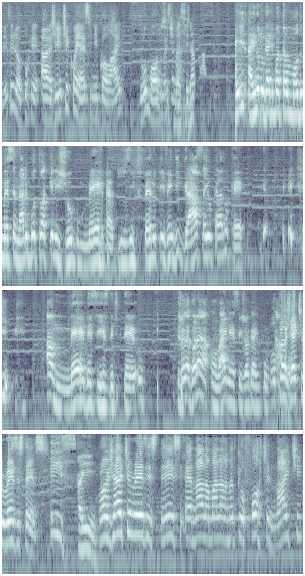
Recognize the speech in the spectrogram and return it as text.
nesse jogo, porque a gente conhece Nikolai do modo se mercenários. tivesse seria massa. Aí, aí no lugar de botar o modo mercenário, botou aquele jogo merda dos infernos que vem de graça e o cara não quer. a merda esse Resident. O- Você joga agora online, né? Você joga em O Project Resistance. Isso aí. Project Resistance é nada mais nada menos que o Fortnite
